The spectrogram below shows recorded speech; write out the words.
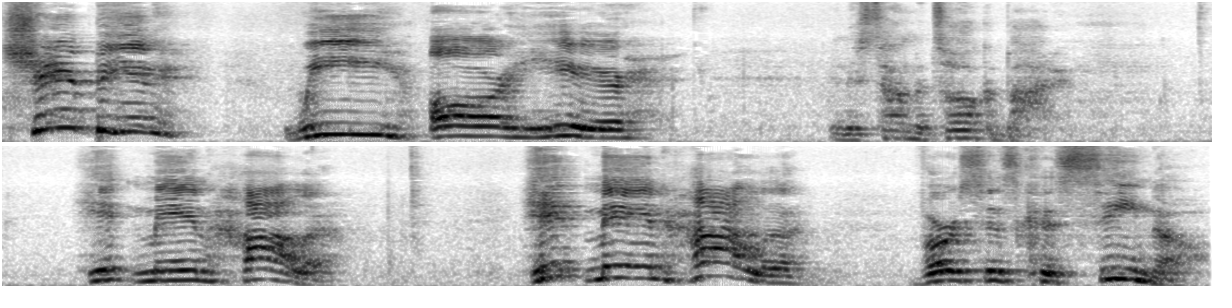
Champion, we are here, and it's time to talk about it. Hitman Holla. Hitman Holla versus Casino.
